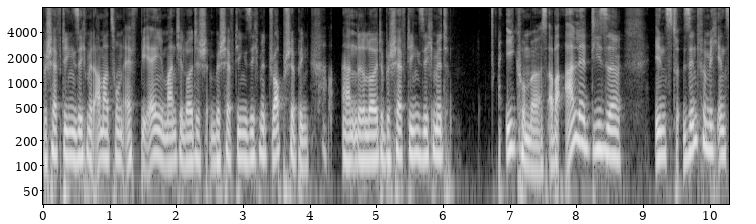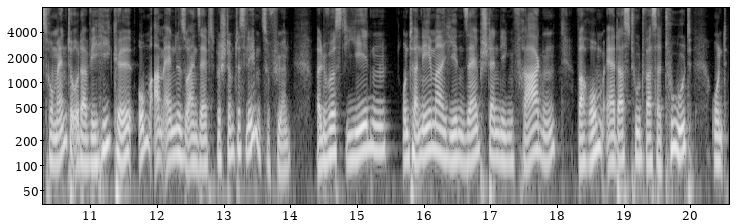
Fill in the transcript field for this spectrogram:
beschäftigen sich mit Amazon FBA, manche Leute beschäftigen sich mit Dropshipping, andere Leute beschäftigen sich mit E-Commerce. Aber alle diese Inst sind für mich Instrumente oder Vehikel, um am Ende so ein selbstbestimmtes Leben zu führen. Weil du wirst jeden Unternehmer, jeden Selbstständigen fragen, warum er das tut, was er tut. Und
